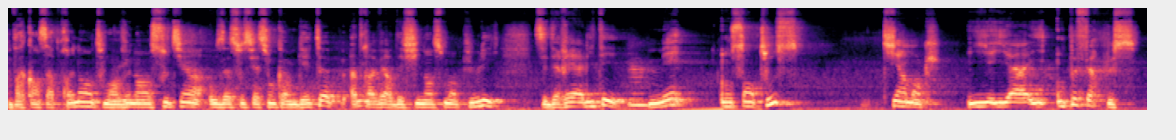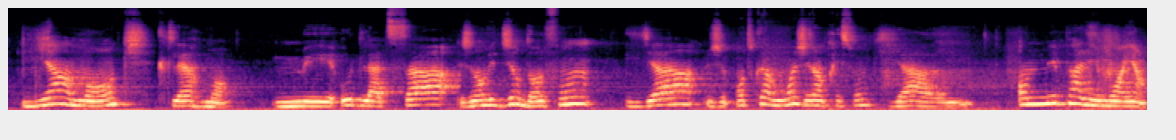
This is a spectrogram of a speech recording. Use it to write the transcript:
vacances apprenantes ou en venant en soutien aux associations comme GetUp à travers des financements publics. C'est des réalités. Mm. Mais on sent tous qu'il y a un manque. Il y a, on peut faire plus. Il y a un manque, clairement mais au-delà de ça, j'ai envie de dire, dans le fond, il y a, en tout cas, moi j'ai l'impression qu'il y a, euh, on ne met pas les moyens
